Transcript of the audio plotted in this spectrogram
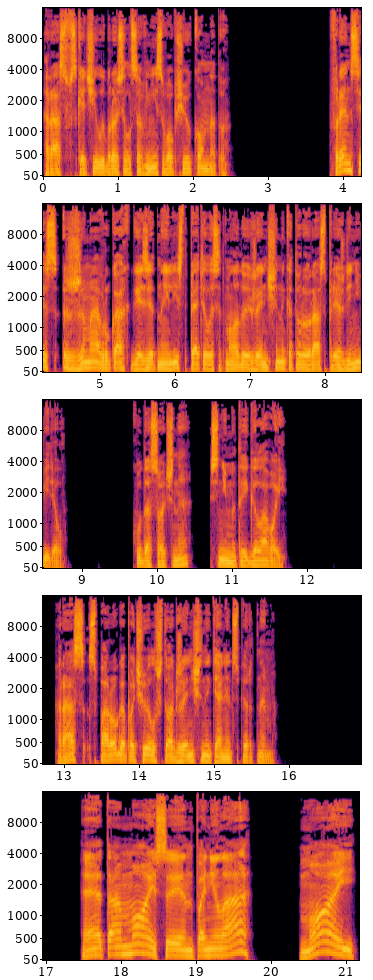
Раз вскочил и бросился вниз в общую комнату. Фрэнсис, сжимая в руках газетный лист, пятилась от молодой женщины, которую раз прежде не видел. Худосочная, с немытой головой. Раз с порога почуял, что от женщины тянет спиртным. «Это мой сын, поняла? Мой!»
